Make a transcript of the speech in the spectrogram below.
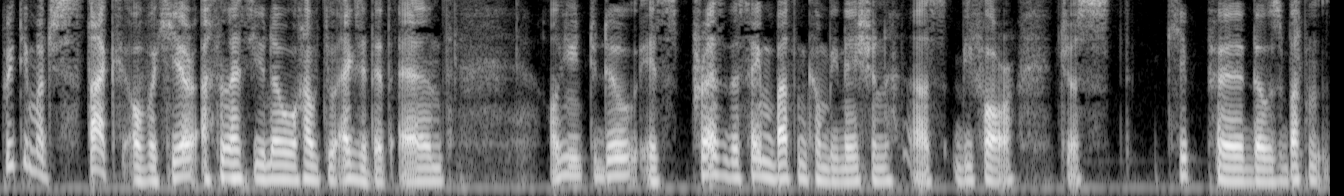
pretty much stuck over here unless you know how to exit it. And all you need to do is press the same button combination as before. Just keep uh, those buttons,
